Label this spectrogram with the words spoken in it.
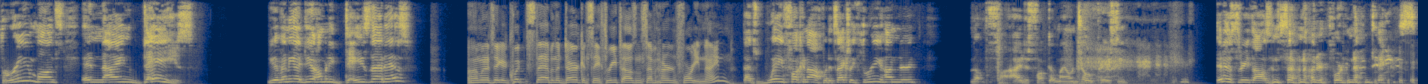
three months, and nine days. You have any idea how many days that is? I'm gonna take a quick stab in the dark and say three thousand seven hundred forty-nine. That's way fucking off, but it's actually 300. No, I just fucked up my own joke, Paystee. It is 3,749 days.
